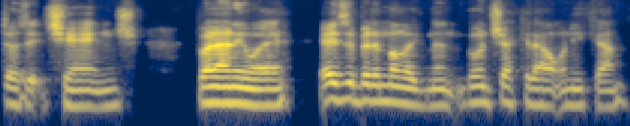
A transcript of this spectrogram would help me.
does it change? But anyway, here's a bit of Malignant. Go and check it out when you can.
